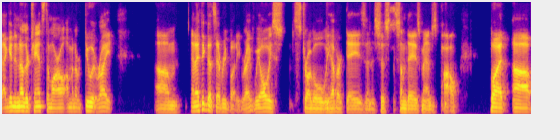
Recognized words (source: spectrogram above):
I get another chance tomorrow. I'm gonna do it right. Um, and I think that's everybody, right? We always struggle. We have our days, and it's just some days, man, just pile. But uh,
